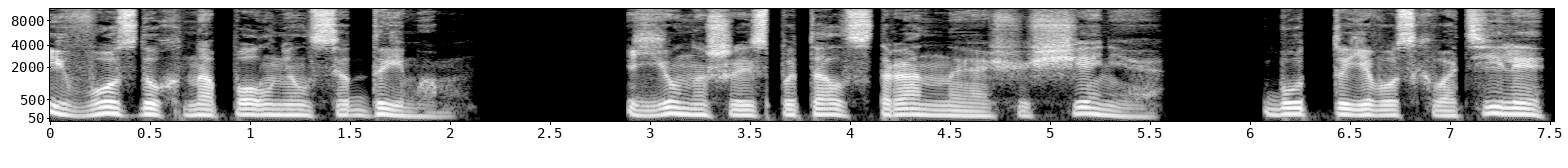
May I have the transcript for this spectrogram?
и воздух наполнился дымом. Юноша испытал странное ощущение, будто его схватили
